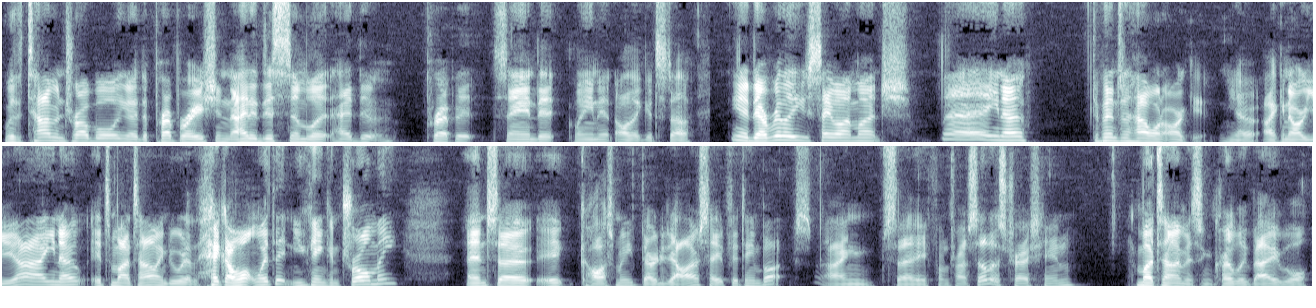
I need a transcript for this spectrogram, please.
With time and trouble, you know, the preparation, I had to disassemble it, had to prep it, sand it, clean it, all that good stuff. You know, did I really save that much? Eh, you know, depends on how I want to argue. You know, I can argue, ah, you know, it's my time. I can do whatever the heck I want with it, and you can't control me. And so it cost me thirty dollars, save fifteen bucks. I can say if I'm trying to sell this trash can, my time is incredibly valuable.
